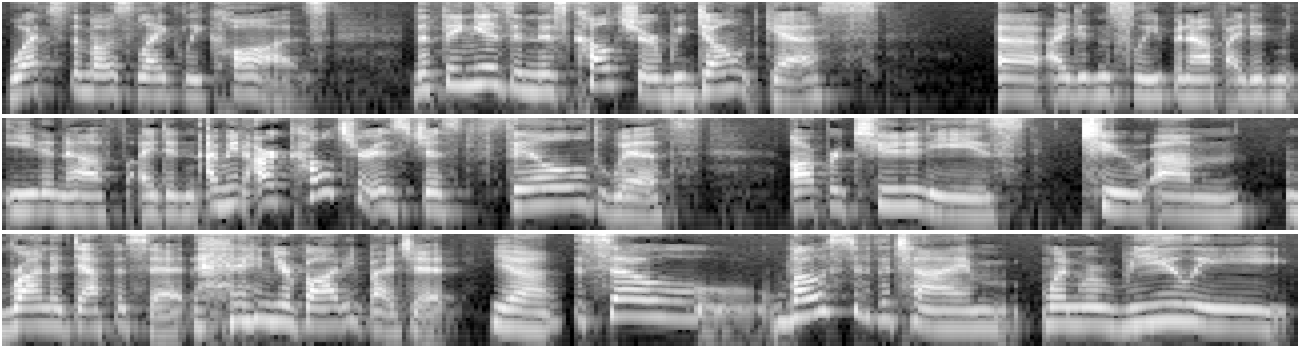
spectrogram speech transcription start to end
what's the most likely cause. The thing is, in this culture, we don't guess. Uh, I didn't sleep enough. I didn't eat enough. I didn't. I mean, our culture is just filled with opportunities to um, run a deficit in your body budget. Yeah. So, most of the time, when we're really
